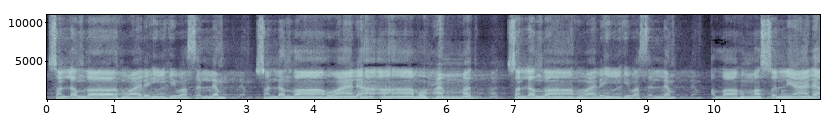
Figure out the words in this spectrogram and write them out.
صلى الله عليه وسلم صلى الله على محمد صلى الله عليه وسلم اللهم صل على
